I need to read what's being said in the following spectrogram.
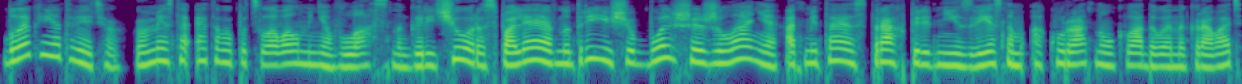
Блэк не ответил. Вместо этого поцеловал меня властно, горячо, распаляя внутри еще большее желание, отметая страх перед неизвестным, аккуратно укладывая на кровать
